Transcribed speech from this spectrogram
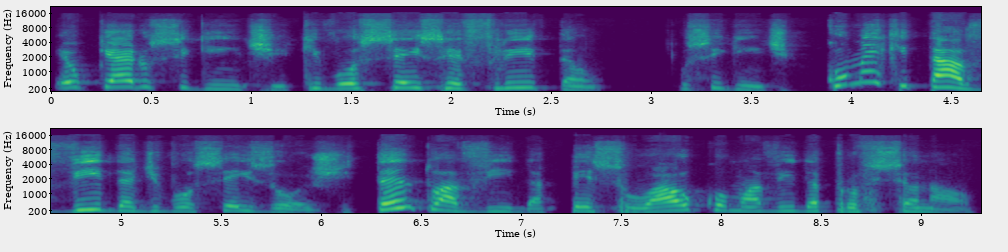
eu quero o seguinte, que vocês reflitam o seguinte: como é que está a vida de vocês hoje? Tanto a vida pessoal como a vida profissional.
